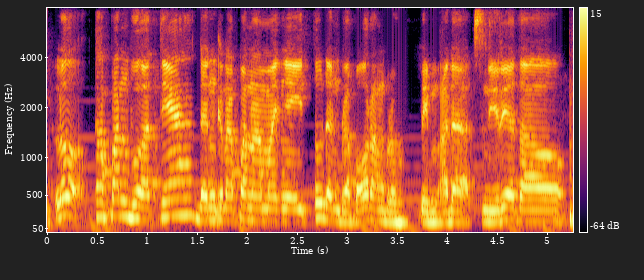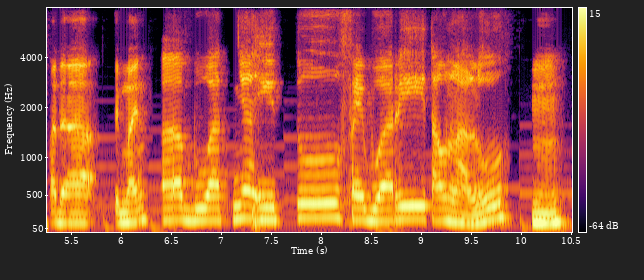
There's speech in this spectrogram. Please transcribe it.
Lo kapan buatnya dan kenapa namanya itu dan berapa orang bro? Tim ada sendiri atau ada tim lain? Eh, buatnya itu Februari tahun lalu Hmm.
